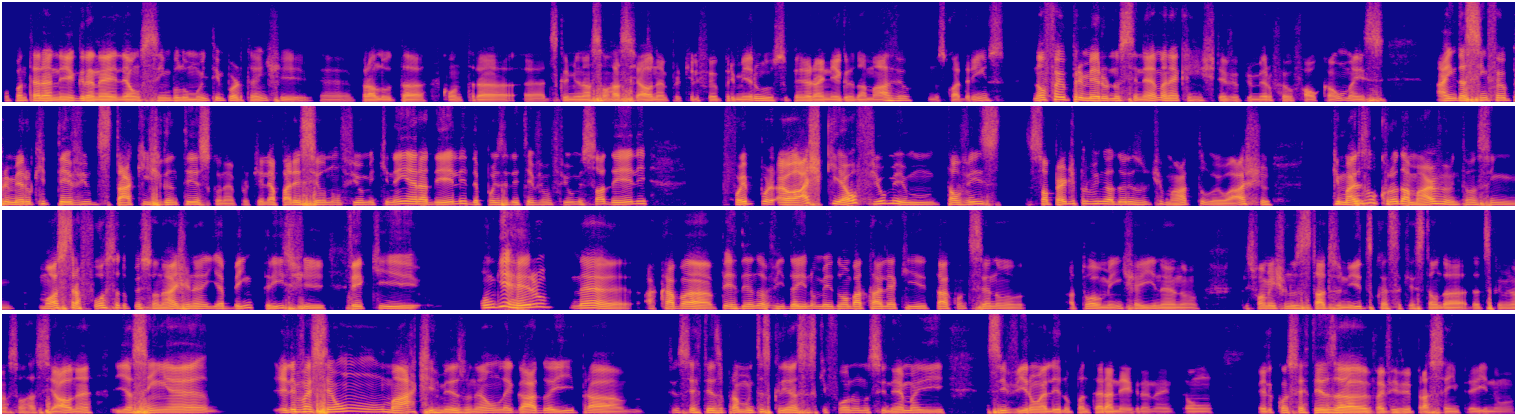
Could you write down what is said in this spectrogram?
o Pantera Negra, né, ele é um símbolo muito importante é, para a luta contra é, a discriminação racial, né, porque ele foi o primeiro super-herói negro da Marvel nos quadrinhos. Não foi o primeiro no cinema, né, que a gente teve o primeiro foi o Falcão, mas ainda assim foi o primeiro que teve o destaque gigantesco, né? Porque ele apareceu num filme que nem era dele, depois ele teve um filme só dele. Foi por, eu acho que é o filme, hum, talvez só perde pro Vingadores Ultimato, eu acho, que mais lucrou da Marvel, então assim, mostra a força do personagem, né? E é bem triste ver que um guerreiro, né, acaba perdendo a vida aí no meio de uma batalha que tá acontecendo atualmente aí, né, no, principalmente nos Estados Unidos, com essa questão da, da discriminação racial, né? E assim, é, ele vai ser um, mártir mesmo, né? Um legado aí para, tenho certeza, para muitas crianças que foram no cinema e se viram ali no Pantera Negra, né? Então, ele com certeza vai viver para sempre aí no,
